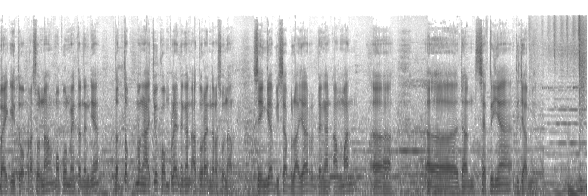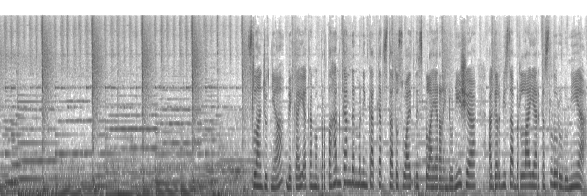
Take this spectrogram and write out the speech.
baik itu operasional maupun maintenance-nya, tetap mengacu komplain dengan aturan internasional, sehingga bisa berlayar dengan aman uh, uh, dan safety-nya dijamin. Selanjutnya, BKI akan mempertahankan dan meningkatkan status whitelist pelayaran Indonesia agar bisa berlayar ke seluruh dunia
